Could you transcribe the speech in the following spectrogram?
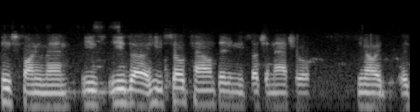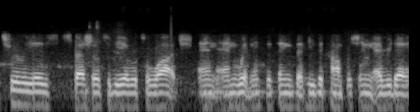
He's funny, man. He's he's uh he's so talented and he's such a natural. You know, it it truly is special to be able to watch and and witness the things that he's accomplishing every day.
